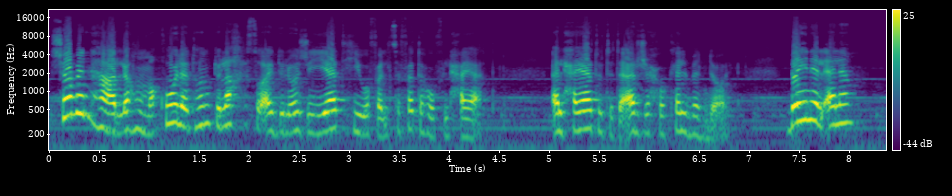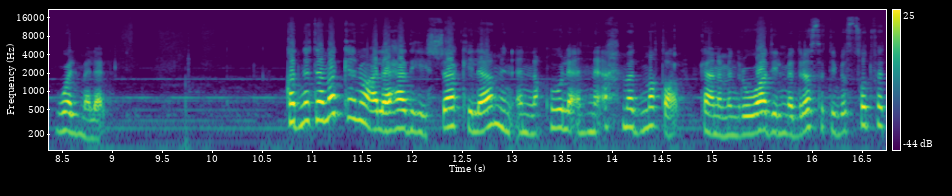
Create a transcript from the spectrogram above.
شوبنهار له مقولة تلخص أيديولوجياته وفلسفته في الحياة. الحياة تتأرجح كالبندول بين الألم والملل. قد نتمكن على هذه الشاكلة من أن نقول أن أحمد مطر كان من رواد المدرسة بالصدفة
